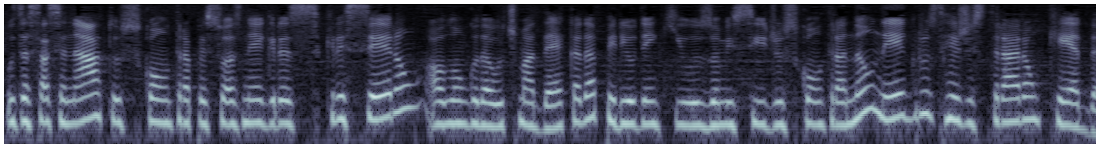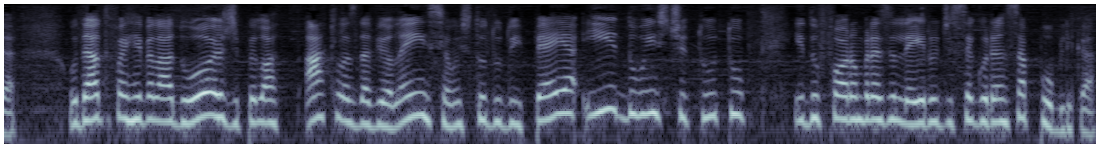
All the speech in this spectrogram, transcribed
Os assassinatos contra pessoas negras cresceram ao longo da última década, período em que os homicídios contra não negros registraram queda. O dado foi revelado hoje pelo Atlas da Violência, um estudo do IPEA e do Instituto e do Fórum Brasileiro de Segurança Pública.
